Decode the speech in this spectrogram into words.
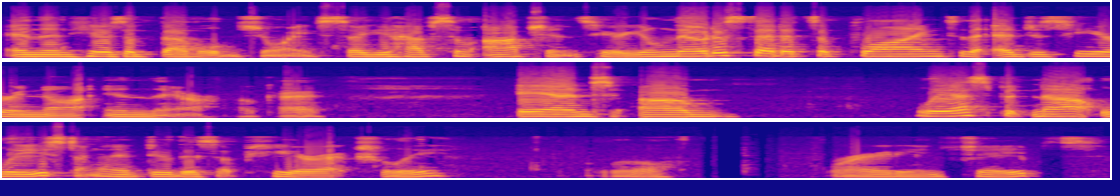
And then here's a beveled joint. So you have some options here. You'll notice that it's applying to the edges here and not in there, okay? And um, last but not least, I'm going to do this up here actually. A little variety in shapes.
